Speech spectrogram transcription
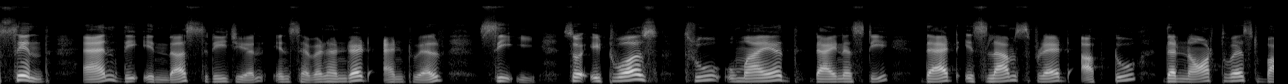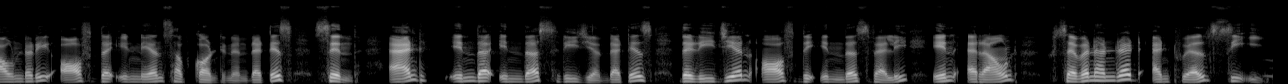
Sindh and the Indus region in 712 CE. So it was through Umayyad dynasty that Islam spread up to the northwest boundary of the Indian subcontinent that is Sindh and in the Indus region that is the region of the Indus valley in around 712 CE.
